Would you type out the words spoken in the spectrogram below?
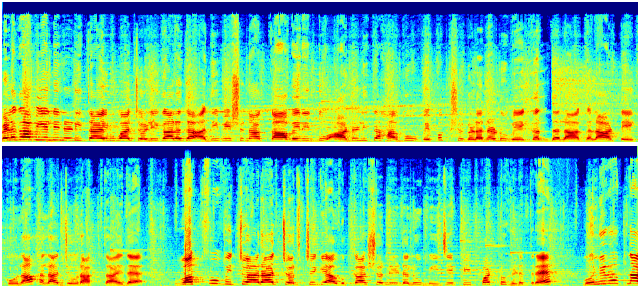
ಬೆಳಗಾವಿಯಲ್ಲಿ ನಡೀತಾ ಇರುವ ಚಳಿಗಾಲದ ಅಧಿವೇಶನ ಕಾವೇರಿದ್ದು ಆಡಳಿತ ಹಾಗೂ ವಿಪಕ್ಷಗಳ ನಡುವೆ ಗದ್ದಲ, ಗಲಾಟೆ, ಕೋಲಾಹಲ ಜೋರಾಗ್ತಾ ಇದೆ. ವಕ್ಫ್ ವಿಚಾರ ಚರ್ಚೆಗೆ ಅವಕಾಶ ನೀಡಲು ಬಿಜೆಪಿ ಪಟ್ಟು ಹಿಡಿದ್ರೆ ಮುನಿರತ್ನ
